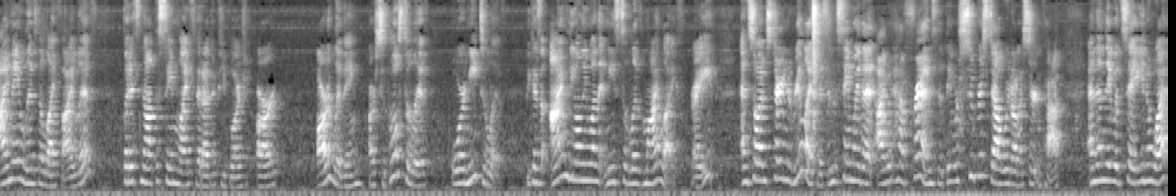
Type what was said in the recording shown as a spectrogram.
I may live the life I live, but it's not the same life that other people are are are living, are supposed to live, or need to live. Because I'm the only one that needs to live my life, right? And so I'm starting to realize this in the same way that I would have friends that they were super stalwart on a certain path, and then they would say, you know what?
